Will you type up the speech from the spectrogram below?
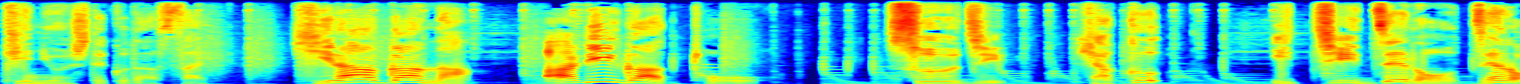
記入してください。ひらがな、ありがとう。数字、100、100。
